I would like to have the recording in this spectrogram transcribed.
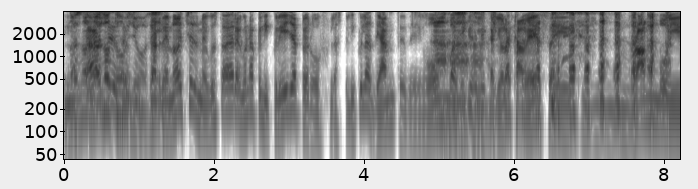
no, es, no, es, lo tuyo. En tarde noches me gusta ver alguna peliculilla, pero las películas de antes, de bombas y que se le cayó la cabeza y Rambo y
